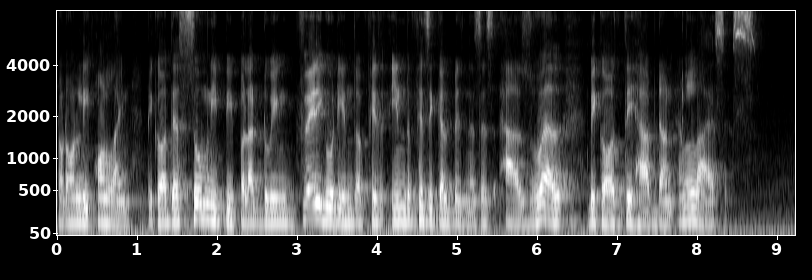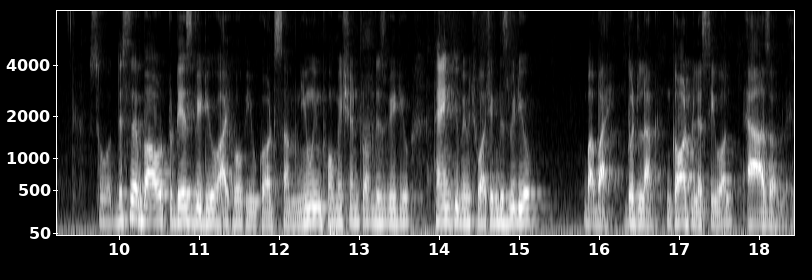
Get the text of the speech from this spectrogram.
not only online because there's so many people are doing very good in the in the physical businesses as well because they have done analysis. So this is about today's video. I hope you got some new information from this video. Thank you very much for watching this video. Bye bye good luck. God bless you all as always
